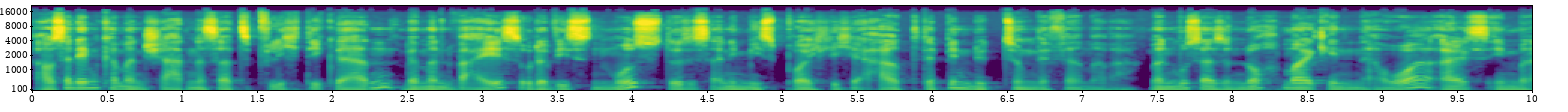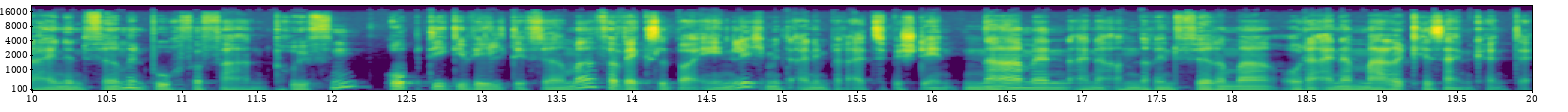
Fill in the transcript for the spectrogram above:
Außerdem kann man schadenersatzpflichtig werden, wenn man weiß oder wissen muss, dass es eine missbräuchliche Art der Benutzung der Firma war. Man muss also nochmal genauer als im reinen Firmenbuchverfahren prüfen, ob die gewählte gewählte Firma verwechselbar ähnlich mit einem bereits bestehenden Namen, einer anderen Firma oder einer Marke sein könnte.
